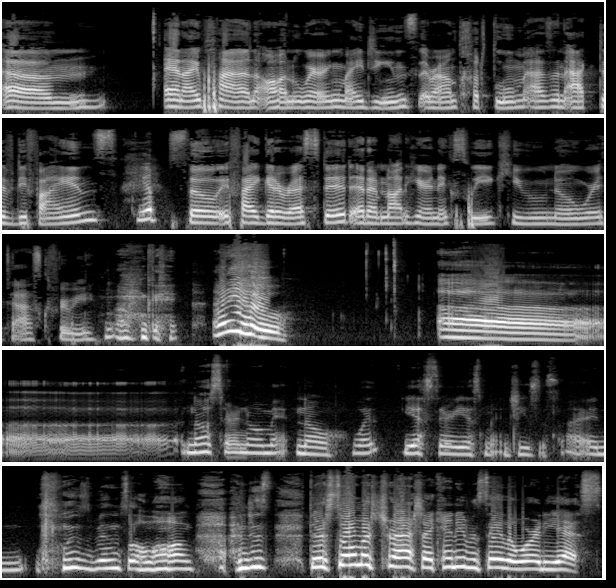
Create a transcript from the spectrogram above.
Um and I plan on wearing my jeans around Khartoum as an act of defiance. Yep. So if I get arrested and I'm not here next week, you know where to ask for me. Okay. Anywho, uh, no sir, no man, no. What? Yes sir, yes man. Jesus, I, it's been so long. I'm just there's so much trash. I can't even say the word yes.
